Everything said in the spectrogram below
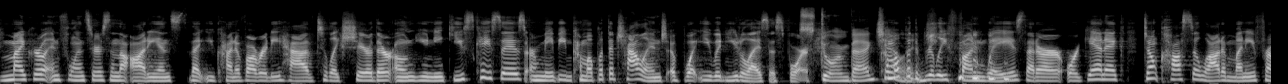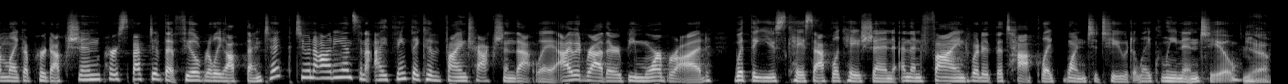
micro influencers in the audience that you kind of already have to like share their own unique use cases or maybe come up with a challenge of what you would utilize this for. Storm bag Come challenge. up with really fun ways that are organic, don't cost a lot of money from like a production perspective that feel really authentic to an audience. And I think they could find traction that way. I would rather be more broad with the use case application and then find what are the top like one to two to like lean into. Yeah.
